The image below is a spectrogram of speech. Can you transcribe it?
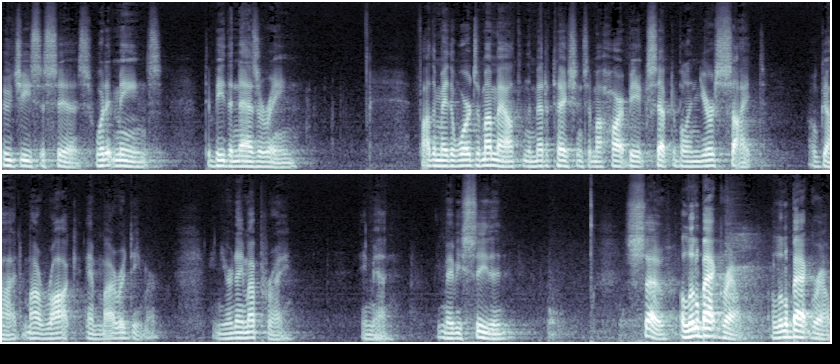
who Jesus is, what it means to be the Nazarene. Father, may the words of my mouth and the meditations of my heart be acceptable in your sight, O God, my rock and my redeemer. In your name I pray. Amen. You may be seated. So, a little background. A little background.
